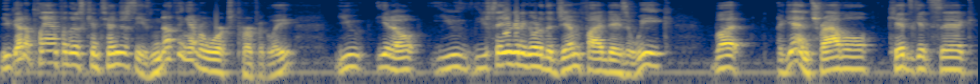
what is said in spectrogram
You've got to plan for those contingencies. Nothing ever works perfectly. You you know, you you say you're going to go to the gym 5 days a week, but again, travel, kids get sick,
